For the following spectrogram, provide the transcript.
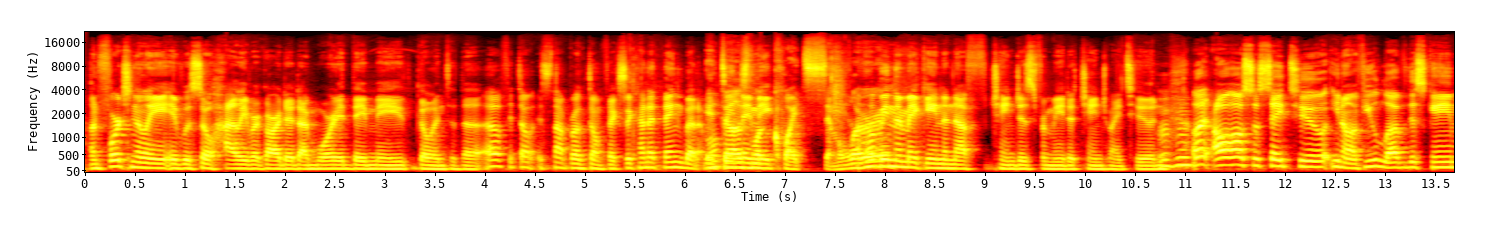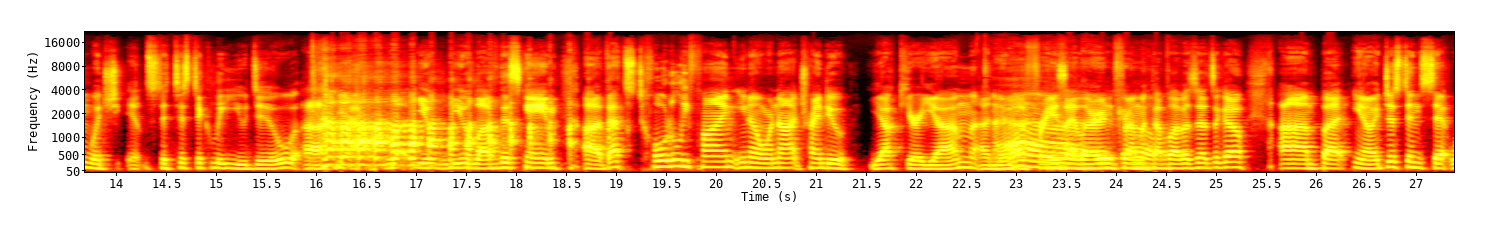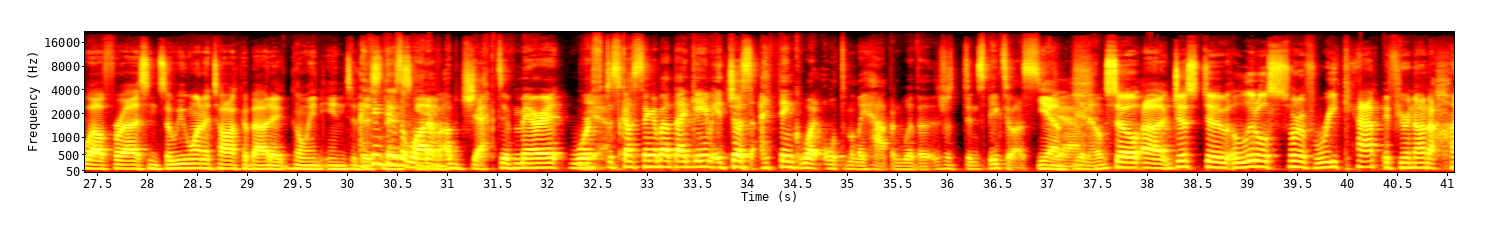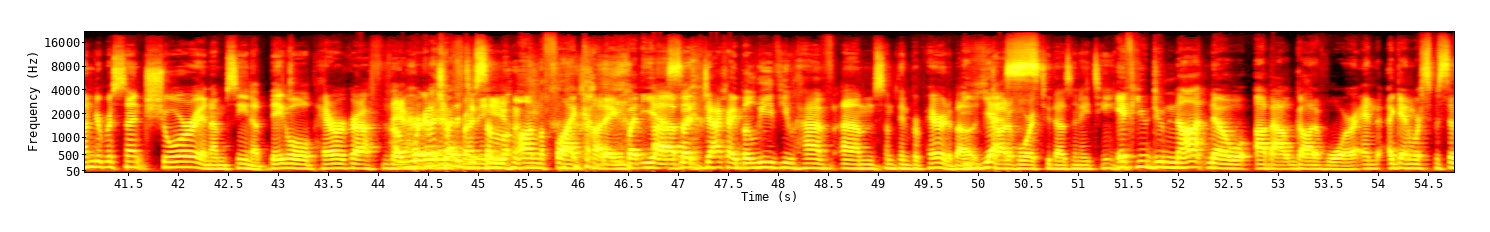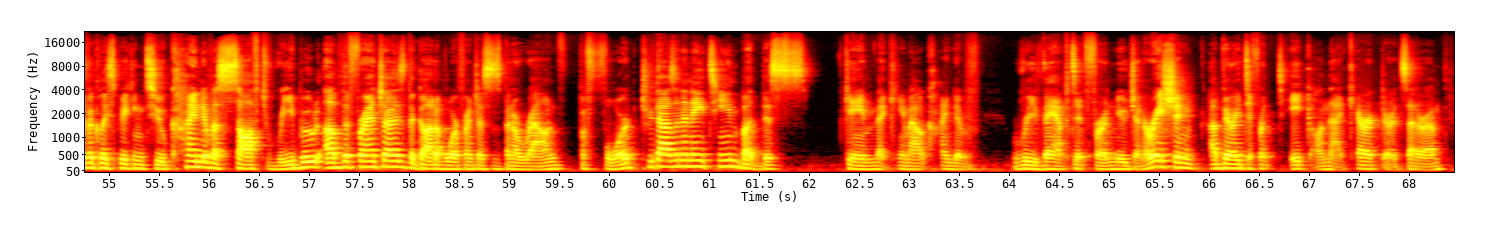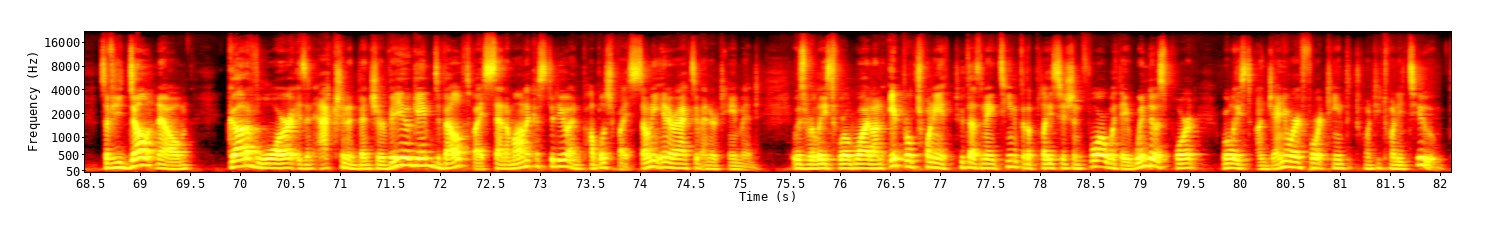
unfortunately, it was so highly regarded. I'm worried they may go into the oh, if it don't, it's not broke, don't fix it kind of thing. But I'm It does they look make quite similar. I'm hoping they're making enough changes for me to change my tune. Mm-hmm. But I'll also say too, you know, if you love this game, which it, statistically you do, uh, lo- you you love this game, uh, that's totally fine. You know, we're not trying to yuck your yum, a new Ah, phrase I learned from a couple episodes ago. Um, Um, but you know, it just didn't sit well for us, and so we want to talk about it going into this. I think there's a next lot game. of objective merit worth Yeah. discussing about that game. It just, I think, what ultimately happened with it, it just didn't speak to us. Yeah. Yeah. you know. So, uh, just a, a little sort of recap if you're not 100% sure, and I'm seeing a big old paragraph Uh, there. we're gonna try to do some on the fly cutting, but yes, Uh, but Jack, I believe you have um, something prepared about God of War 2018. If you do not know about God of War, and again, we're specifically speaking to kind of a soft reboot of the franchise. The God of War franchise has been around before 2018, but this game that came out kind of revamped it for a new generation, a very different take on that character, etc. So if you don't know, God of War is an action adventure video game developed by Santa Monica Studio and published by Sony Interactive Entertainment. It was released worldwide on April 20th, 2018 for the PlayStation 4 with a Windows port released on January 14th, 2022.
